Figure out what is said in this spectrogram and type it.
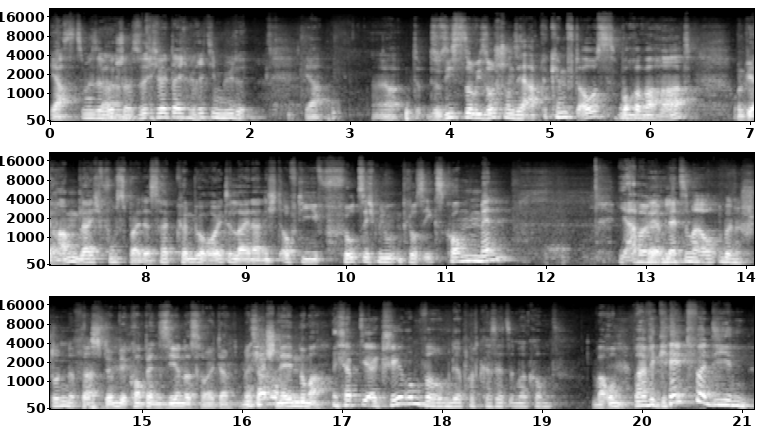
Ja. Zumindest der Wirkstoff. Ich werde gleich richtig müde. Ja. ja. Du du siehst sowieso schon sehr abgekämpft aus. Woche war hart. Und wir haben gleich Fußball. Deshalb können wir heute leider nicht auf die 40 Minuten plus X kommen, Men. Ja, aber wir haben letztes Mal auch über eine Stunde Das fast. stimmt, wir kompensieren das heute mit Ich einer schnellen Nummer. Ich habe die Erklärung, warum der Podcast jetzt immer kommt. Warum? Weil wir Geld verdienen.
